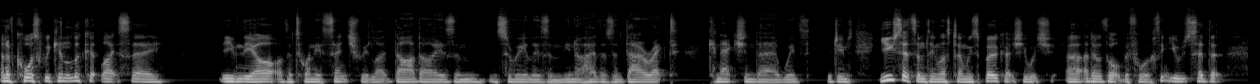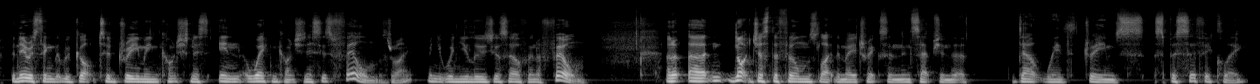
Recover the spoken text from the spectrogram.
And of course, we can look at, like, say, even the art of the 20th century, like Dadaism and Surrealism. You know how there's a direct connection there with with dreams. You said something last time we spoke, actually, which uh, I never thought before. I think you said that the nearest thing that we've got to dreaming consciousness in awakened consciousness is films, right? When you when you lose yourself in a film, and uh, not just the films like The Matrix and Inception that have dealt with dreams specifically.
